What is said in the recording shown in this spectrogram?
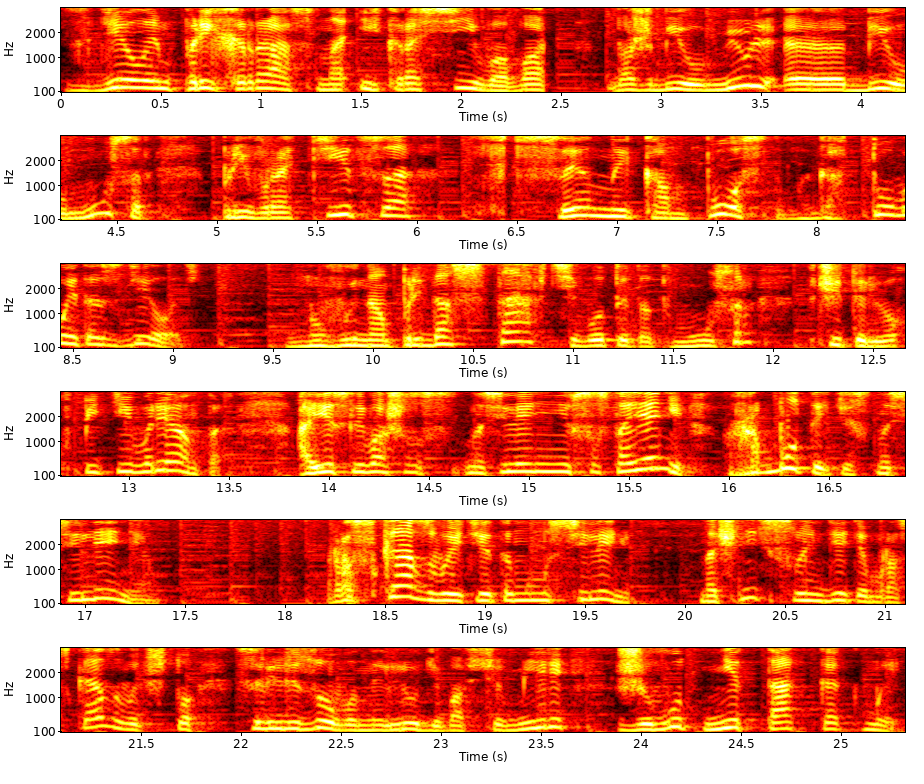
сделаем прекрасно и красиво ваш, ваш биомюль, э, биомусор превратится в ценный компост. Мы готовы это сделать. Но вы нам предоставьте вот этот мусор в четырех-пяти вариантах. А если ваше население не в состоянии, работайте с населением. Рассказывайте этому населению. Начните своим детям рассказывать, что цивилизованные люди во всем мире живут не так, как мы.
